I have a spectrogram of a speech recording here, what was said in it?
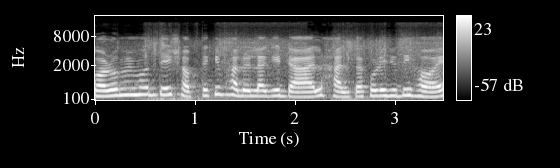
গরমের মধ্যে সবথেকে ভালো লাগে ডাল, হালকা করে যদি হয়।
